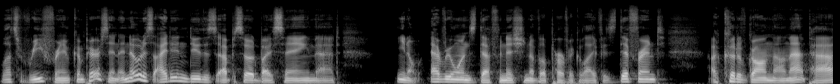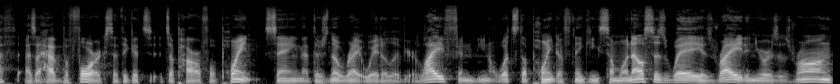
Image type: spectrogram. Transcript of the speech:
Let's reframe comparison. And notice I didn't do this episode by saying that, you know, everyone's definition of a perfect life is different. I could have gone down that path as I have before because I think it's it's a powerful point saying that there's no right way to live your life and you know what's the point of thinking someone else's way is right and yours is wrong.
